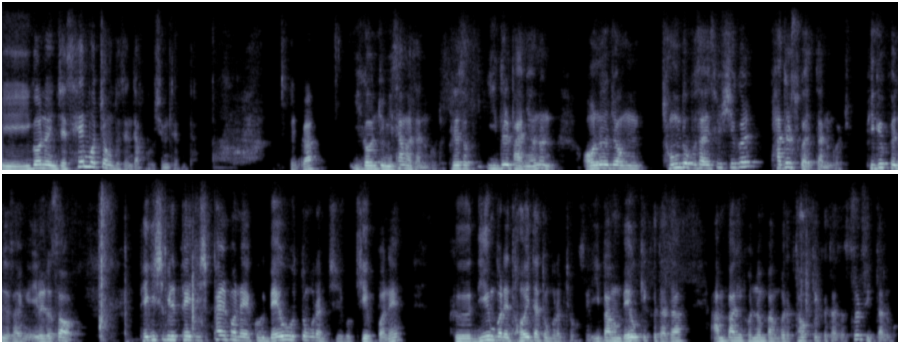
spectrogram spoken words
이, 이거는 이제 세모 정도 된다고 보시면 됩니다. 그러니까 이건 좀 이상하다는 거죠. 그래서 이들 반연은 어느 정, 정도 부사의 수식을 받을 수가 있다는 거죠. 비교 표현을 사용해. 예를 들어서 121페이지 18번에 거기 매우 동그라미 치고 기읍번에 그 니은번에 더에다 동그라미 쳐보세요. 이 방은 매우 깨끗하다. 안방이 걷는 방보다 더 깨끗하다. 쓸 수 있다는 거.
